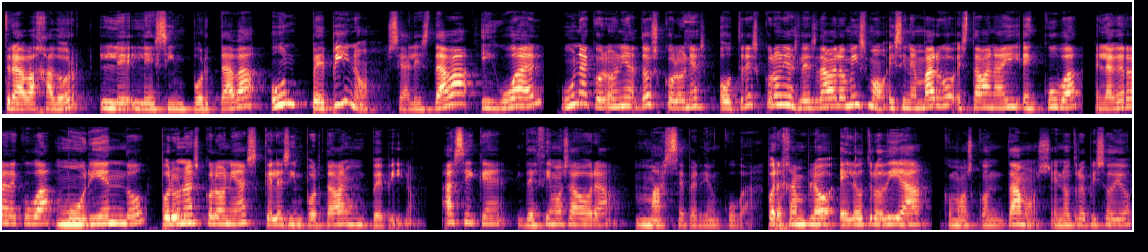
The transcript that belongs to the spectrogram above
trabajador, les importaba un pepino. O sea, les daba igual una colonia, dos colonias o tres colonias, les daba lo mismo. Y sin embargo, estaban ahí en Cuba, en la guerra de Cuba, muriendo por unas colonias que les importaban un pepino. Así que decimos ahora, más se perdió en Cuba. Por ejemplo, el otro día, como os contamos en otro episodio,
